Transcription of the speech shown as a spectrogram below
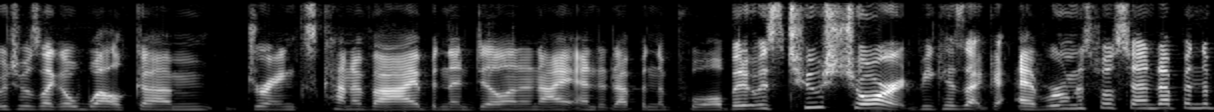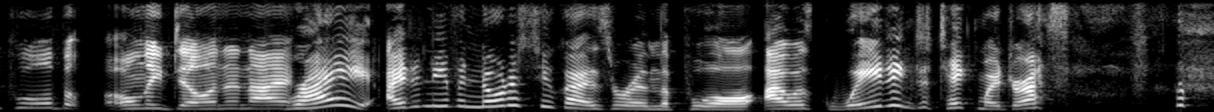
which was like a welcome drinks kind of vibe. And then Dylan and I ended up in the pool, but it was too short because like everyone was supposed to end up in the pool, but only Dylan and I. right. I didn't even notice you guys were in the pool. I was waiting to take my dress off.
